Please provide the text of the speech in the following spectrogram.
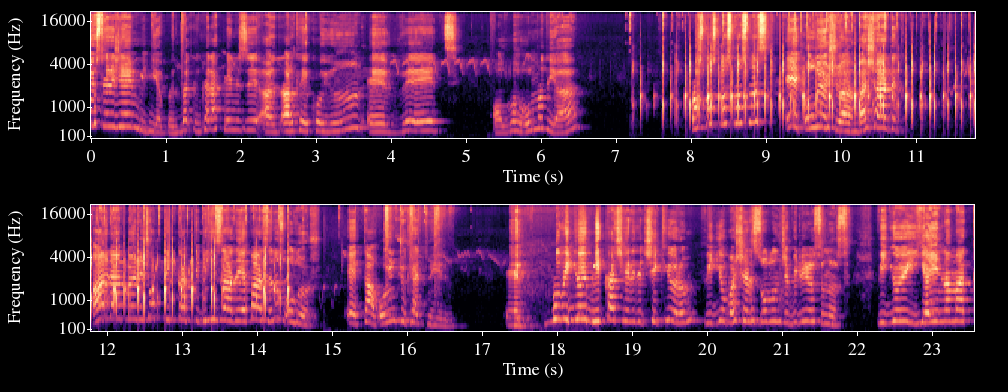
göstereceğim gibi yapın. Bakın karakterinizi ar- arkaya koyun. Evet. Allah olmadı ya. Bas bas bas bas bas. Evet oluyor şu an. Başardık. Aynen böyle çok dikkatli bir hizada yaparsanız olur. Evet tamam oyun çökertmeyelim. Ee, bu videoyu birkaç keredir çekiyorum. Video başarısız olunca biliyorsunuz. Videoyu yayınlamak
